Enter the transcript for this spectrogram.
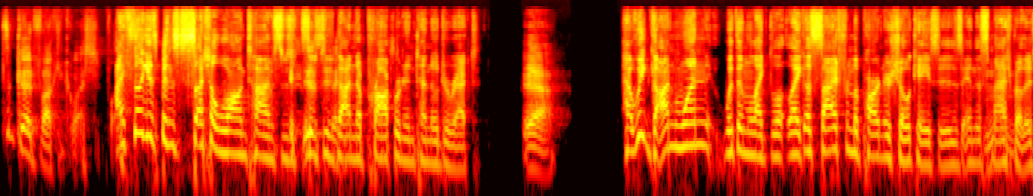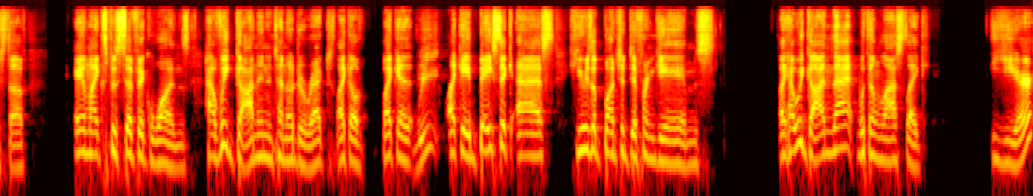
It's a good fucking question. I feel like it's been such a long time since, since we've gotten a proper Nintendo Direct. yeah. Have we gotten one within like like aside from the partner showcases and the Smash Mm-mm. Brothers stuff and like specific ones? Have we gotten a Nintendo Direct like a like a We, like a basic ass? Here's a bunch of different games. Like, have we gotten that within the last like year?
